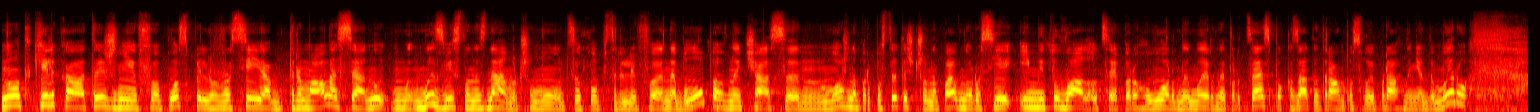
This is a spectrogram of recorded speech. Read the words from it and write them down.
Ну от кілька тижнів поспіль Росія трималася. Ну ми, ми, звісно, не знаємо, чому цих обстрілів не було певний час. Можна припустити, що напевно Росія імітувала цей переговорний мирний процес, показати Трампу свої прагнення до миру.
